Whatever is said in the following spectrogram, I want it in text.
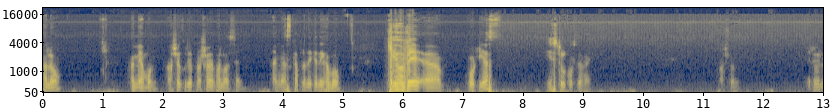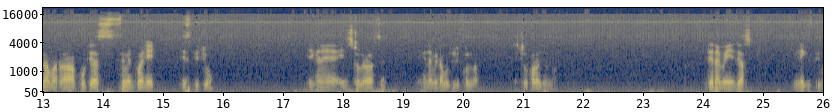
হ্যালো আমি এমন আশা করি আপনারা সবাই ভালো আছেন। আমি আজকে আপনাদেরকে দেখাবো কীভাবে পোর্টিয়াস ইনস্টল করতে হয়। আসুন, এটা হলো আমার Proteus seven point eight SP two এখানে ইনস্টলার আছে। এখানে আমি ডাবল ক্লিক করলাম ইনস্টল করার জন্য। দেন আমি জাস্ট নেক্সট দিব।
